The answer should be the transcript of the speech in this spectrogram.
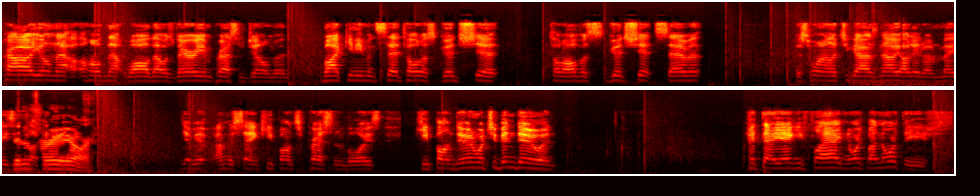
proud of you on that holding that wall. That was very impressive, gentlemen. Viking even said, told us good shit. Told all of us good shit. Seventh. Just want to let you guys know y'all did an amazing. Did fucking for AR. Yep, yep. I'm just saying, keep on suppressing, boys. Keep on doing what you've been doing. Hit that Yankee flag, north by northeast.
